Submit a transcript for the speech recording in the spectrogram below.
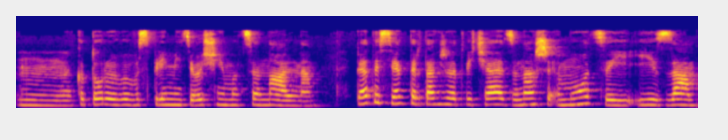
которую вы воспримете очень эмоционально. Пятый сектор также отвечает за наши эмоции и за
